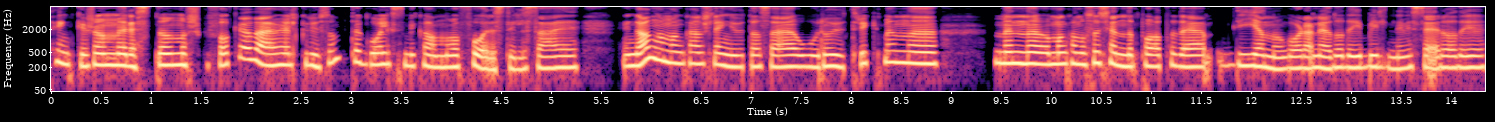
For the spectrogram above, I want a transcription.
tenker som resten av norske folk, ja, det er jo helt grusomt. Det går liksom ikke an å forestille seg engang, og man kan slenge ut av seg ord og uttrykk, men, eh, men eh, man kan også kjenne på at det de gjennomgår der nede, og de bildene vi ser, og de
